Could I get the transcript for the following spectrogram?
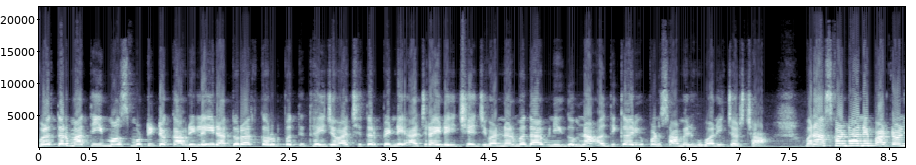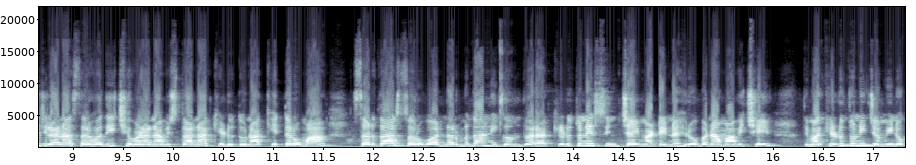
વળતરમાંથી મસમોટી ટકાવરી લઈ રાતોરાત કરોડપતિ થઈ જવા છેતરપિંડી આચરાઈ રહી છે જેવા નર્મદા નિગમના અધિકારીઓ પણ સામેલ હોવાની ચર્ચા. બનાસકાંઠા અને પાટણ જિલ્લાના સરહદી છેવાડાના વિસ્તારના ખેડૂતોના ખેતરોમાં સરદાર સરોવર નર્મદા નિગમ દ્વારા ખેડૂતોને સિંચાઈ માટે નહેરો બનાવવામાં આવી છે. તેમાં ખેડૂતોની જમીનો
